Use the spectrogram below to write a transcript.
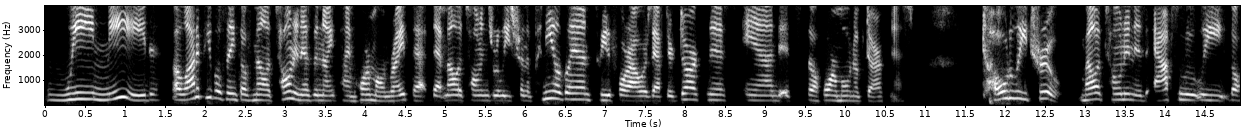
we need a lot of people think of melatonin as a nighttime hormone, right? That that melatonin is released from the pineal gland three to four hours after darkness, and it's the hormone of darkness. Totally true melatonin is absolutely the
